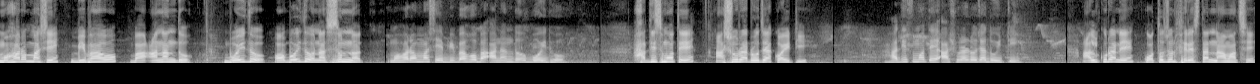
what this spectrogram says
মহরম মাসে বিবাহ বা আনন্দ বৈধ অবৈধ না সুন্নত? মহরম মাসে বিবাহ বা আনন্দ বৈধ। হাদিস মতে আশুরা রোজা কয়টি? হাদিস মতে আশুরা রোজা দুইটি। আল কোরআনে কতজন ফেরেস্তার নাম আছে?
